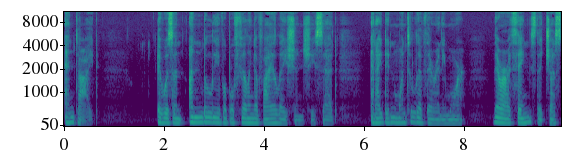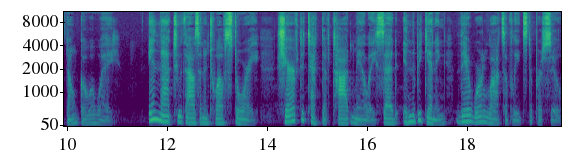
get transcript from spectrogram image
and died. It was an unbelievable feeling of violation, she said, and I didn't want to live there anymore. There are things that just don't go away. In that 2012 story, Sheriff Detective Todd Maley said in the beginning there were lots of leads to pursue.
